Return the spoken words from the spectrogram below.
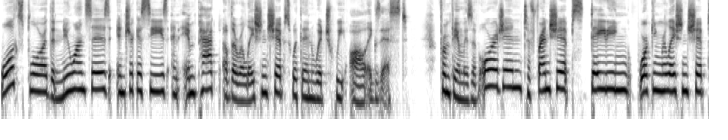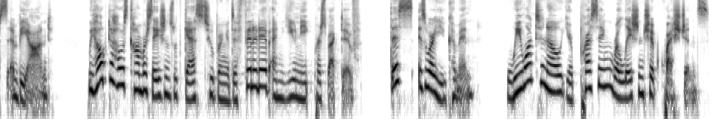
we'll explore the nuances, intricacies, and impact of the relationships within which we all exist. From families of origin to friendships, dating, working relationships, and beyond. We hope to host conversations with guests who bring a definitive and unique perspective. This is where you come in. We want to know your pressing relationship questions.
